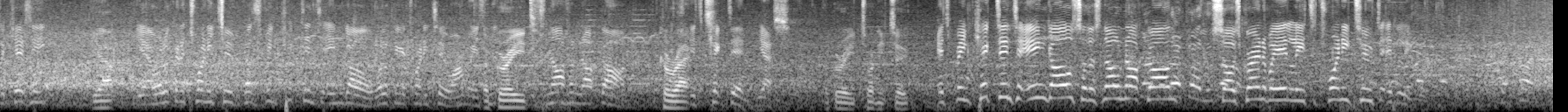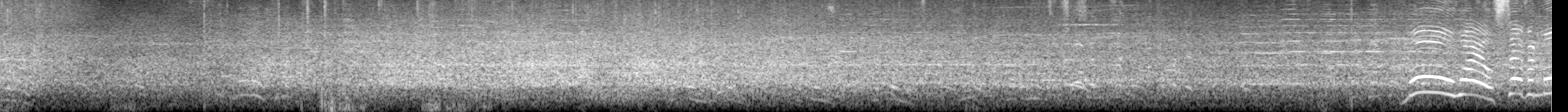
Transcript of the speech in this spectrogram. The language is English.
So Kitty, Yeah, yeah, we're looking at 22 because it's been kicked into in goal. We're looking at 22, aren't we? It's Agreed. it's not a knock on. correct. It's kicked in, yes. Agreed, 22. It's been kicked into in goal, so there's no knock on. So it's grounded by Italy to 22 to Italy. More Wales, seven more.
